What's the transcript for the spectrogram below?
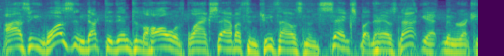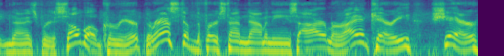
Ozzy was inducted into the Hall with Black Sabbath in 2006, but has not yet been recognized for his solo career. The rest of the first time nominees are Mariah Carey, Cher,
